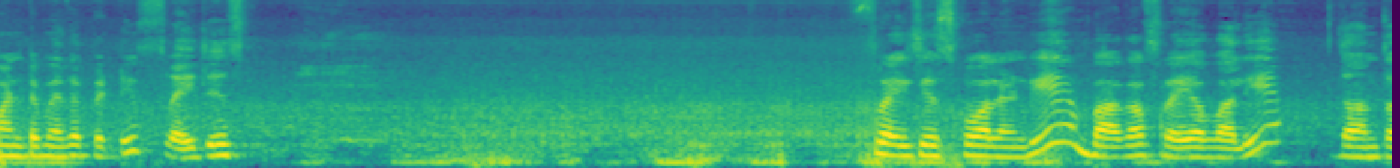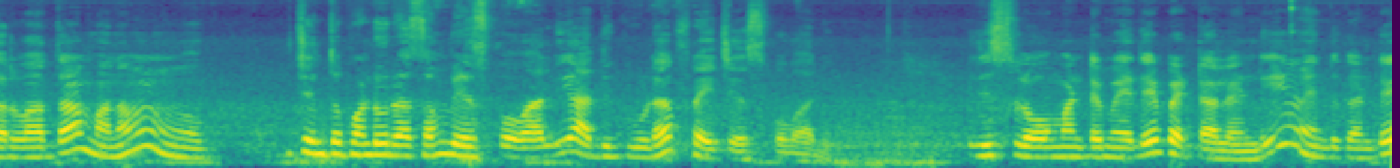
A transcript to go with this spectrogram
మంట మీద పెట్టి ఫ్రై చేసి ఫ్రై చేసుకోవాలండి. బాగా ఫ్రై అవ్వాలి. దాని తర్వాత మనం చింతపండు రసం వేసుకోవాలి. అది కూడా ఫ్రై చేసుకోవాలి. ఇది స్లో మంట మీదే పెట్టాలండి. ఎందుకంటే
